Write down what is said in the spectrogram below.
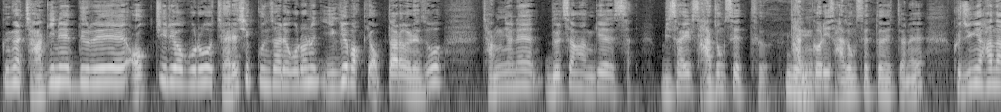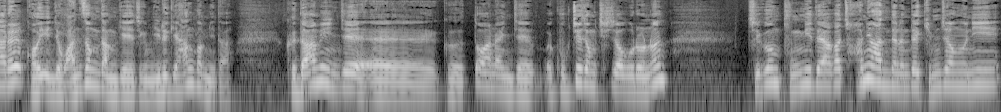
그러니까 자기네들의 억지력으로 재래식 군사력으로는 이게밖에 없다라 그래서 작년에 늘상 한 게 미사일 4종 세트, 예. 단거리 네. 4종 세트 했잖아요. 그 중에 하나를 거의 이제 완성 단계에 지금 이르게 한 겁니다. 그 다음에 이제 그 또 하나 이제 국제 정치적으로는 지금 북미 대화가 전혀 안 되는데 김정은이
